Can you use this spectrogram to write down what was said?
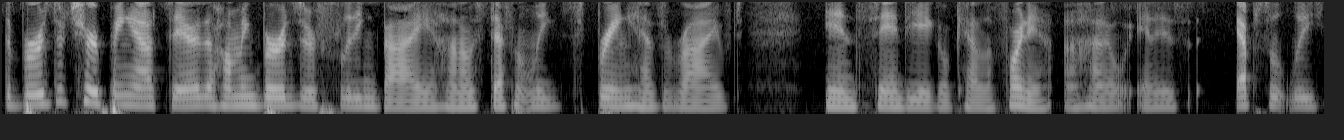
the birds are chirping out there. The hummingbirds are flitting by. Ahanu, it's definitely spring has arrived in San Diego, California. And it is absolutely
